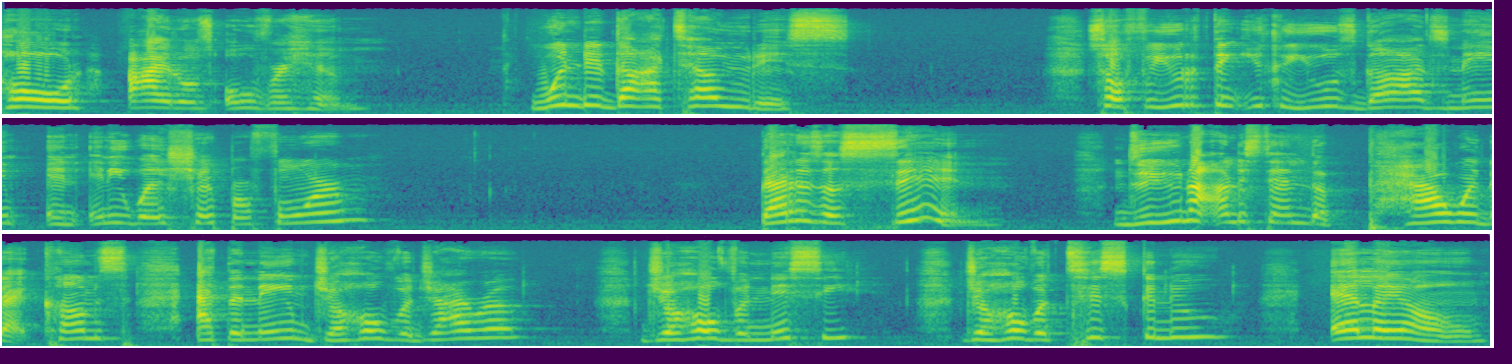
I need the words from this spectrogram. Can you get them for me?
hold idols over him, when did God tell you this? So for you to think you could use God's name in any way, shape, or form, that is a sin. Do you not understand the power that comes at the name Jehovah Jireh, Jehovah Nissi, Jehovah Tsidkenu, Elohim,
